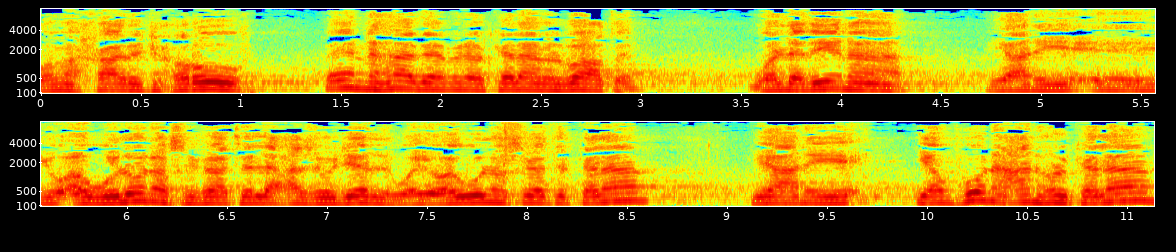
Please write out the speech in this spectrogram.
ومخارج حروف فإن هذا من الكلام الباطل. والذين يعني يؤولون صفات الله عز وجل ويؤولون صفات الكلام يعني ينفون عنه الكلام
